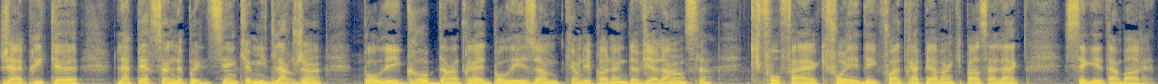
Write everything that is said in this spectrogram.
J'ai appris que la personne, le politicien qui a mis de l'argent pour les groupes d'entraide pour les hommes qui ont des problèmes de violence, qu'il faut faire, qu'il faut aider, qu'il faut attraper avant qu'il passe à l'acte, c'est Gaétan Barrette.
